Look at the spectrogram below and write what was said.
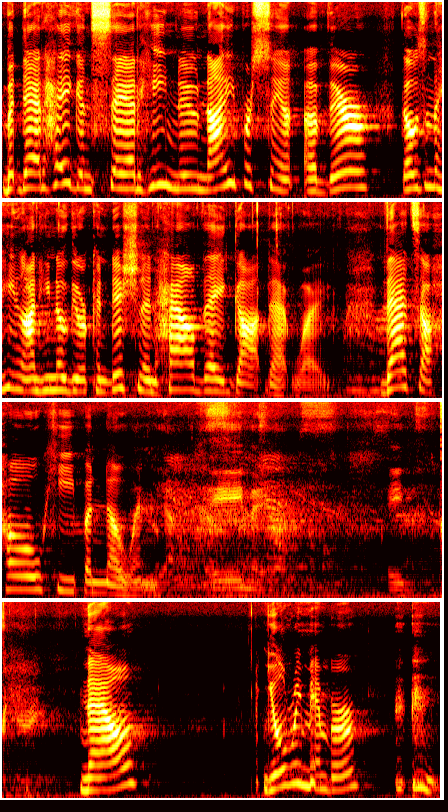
But Dad Hagin said he knew 90% of their those in the healing line, he knew their condition and how they got that way. That's a whole heap of knowing. Amen. Amen. Now, you'll remember,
